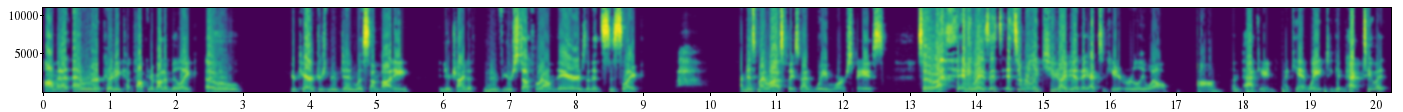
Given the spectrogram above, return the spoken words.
um, and I, I remember Cody talking about it, but like, oh, your character's moved in with somebody, and you're trying to move your stuff around theirs, and it's just like, I missed my last place. I had way more space. So, anyways, it's it's a really cute idea. They execute it really well. Um, unpacking. I can't wait to get back to it.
